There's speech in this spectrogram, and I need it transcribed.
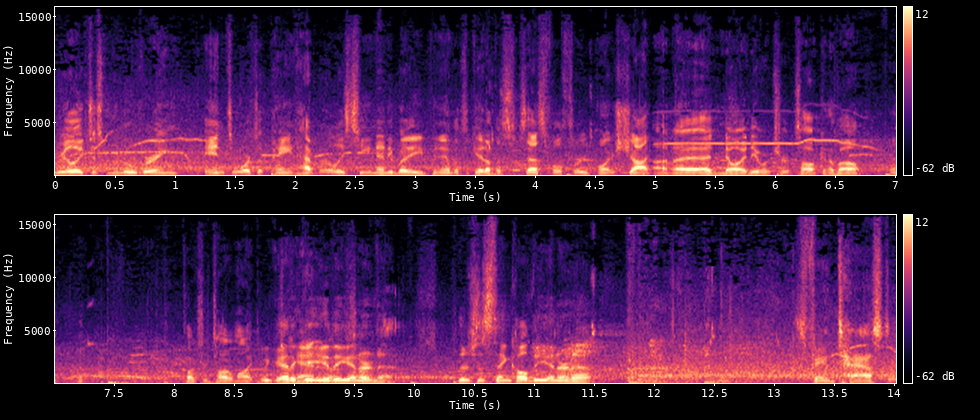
really just maneuvering in towards the paint. Haven't really seen anybody been able to get up a successful three-point shot. I had no idea what you were talking about. I thought you were talking about like we got to get you the internet. There's this thing called the internet. It's fantastic.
